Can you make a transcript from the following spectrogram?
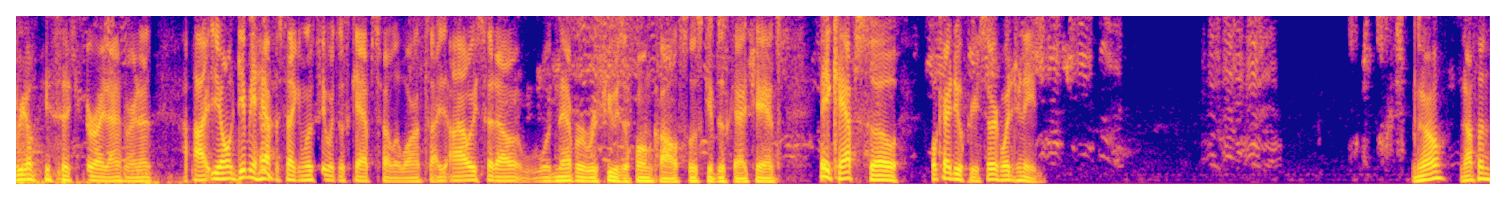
Real music. Right on, right on. Uh, you know, give me half a second. Let's see what this Caps fellow wants. I, I always said I would never refuse a phone call, so let's give this guy a chance. Hey, Caps. So, what can I do for you, sir? What'd you need? No, nothing.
